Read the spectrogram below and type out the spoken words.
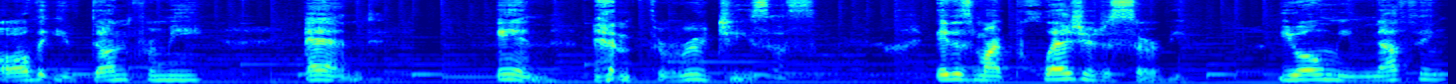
all that you've done for me and in and through Jesus. It is my pleasure to serve you. You owe me nothing,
